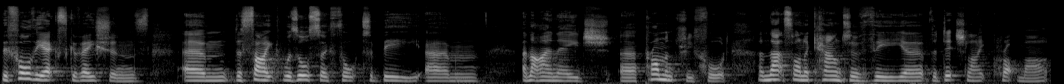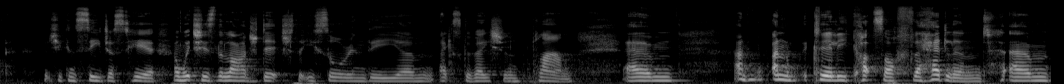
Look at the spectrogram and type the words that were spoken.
Before the excavations, um, the site was also thought to be um, an Iron Age uh, promontory fort, and that's on account of the, uh, the ditch-like crop mark, which you can see just here, and which is the large ditch that you saw in the um, excavation plan. Um, and, and clearly cuts off the headland. Um,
